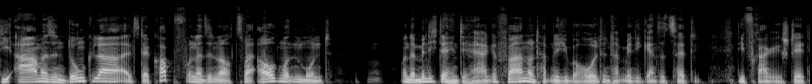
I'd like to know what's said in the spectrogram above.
die Arme sind dunkler als der Kopf und dann sind noch zwei Augen und ein Mund. Und dann bin ich da hinterher gefahren und habe mich überholt und habe mir die ganze Zeit die- Frage gestellt,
